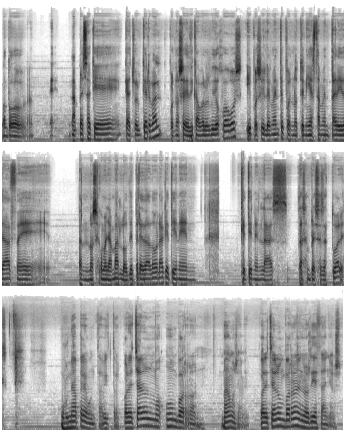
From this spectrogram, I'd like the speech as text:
Con todo, la empresa que, ha hecho el Kerbal pues no se dedicaba a los videojuegos y posiblemente pues no tenía esta mentalidad no sé cómo llamarlo, depredadora que tienen que tienen las, empresas actuales. Una pregunta, Víctor. Por echar un, borrón, vamos a ver, por echar un borrón en los 10 años.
